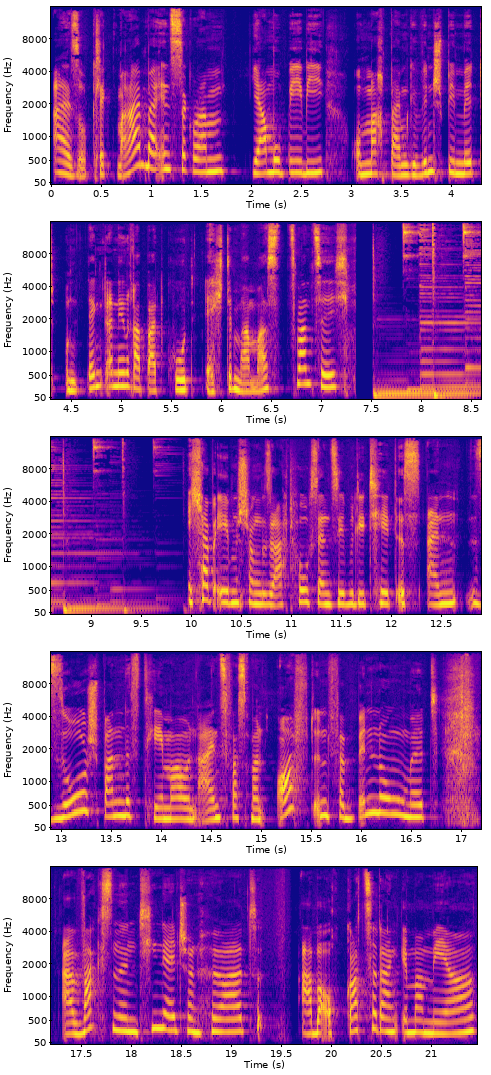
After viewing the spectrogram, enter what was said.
Also klickt mal rein bei Instagram, Yamo Baby und macht beim Gewinnspiel mit und denkt an den Rabattcode echte Mamas 20. Ich habe eben schon gesagt, Hochsensibilität ist ein so spannendes Thema und eins, was man oft in Verbindung mit erwachsenen Teenagern hört, aber auch Gott sei Dank immer mehr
